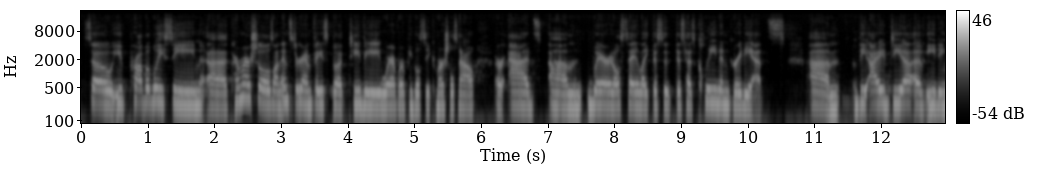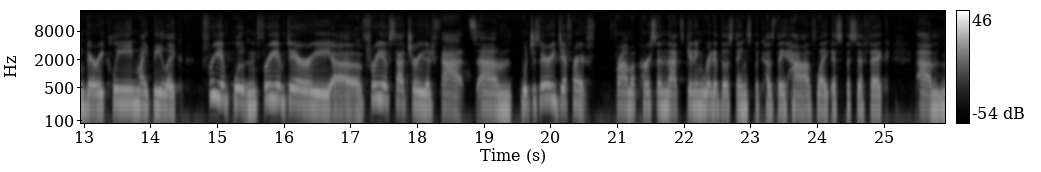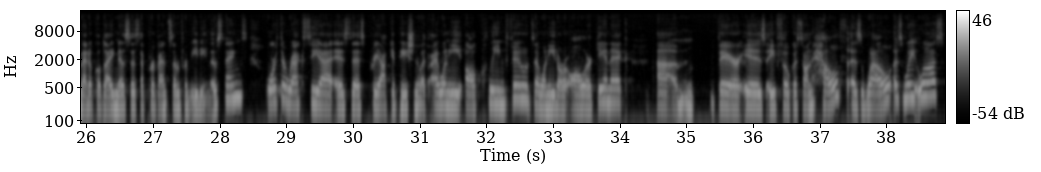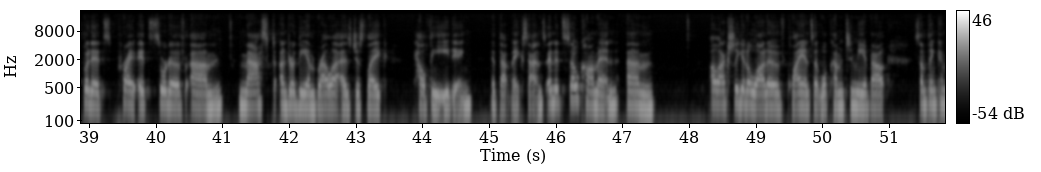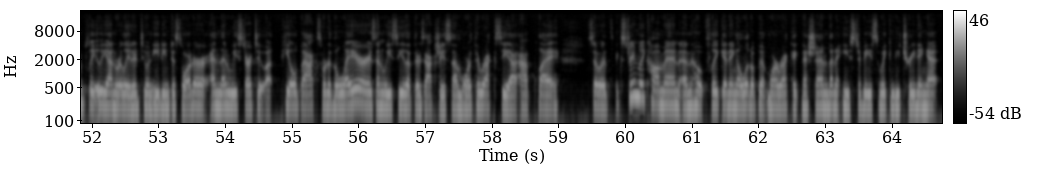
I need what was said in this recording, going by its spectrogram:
So you've probably seen uh, commercials on Instagram, Facebook, TV, wherever people see commercials now, or ads um, where it'll say like this this has clean ingredients. Um, the idea of eating very clean might be like free of gluten, free of dairy, uh, free of saturated fats, um, which is very different from a person that's getting rid of those things because they have like a specific um, medical diagnosis that prevents them from eating those things. Orthorexia is this preoccupation with I want to eat all clean foods, I want to eat all organic. Um, there is a focus on health as well as weight loss, but it's pri- it's sort of um, masked under the umbrella as just like healthy eating, if that makes sense. And it's so common. Um, I'll actually get a lot of clients that will come to me about something completely unrelated to an eating disorder. And then we start to uh, peel back sort of the layers and we see that there's actually some orthorexia at play. So it's extremely common and hopefully getting a little bit more recognition than it used to be so we can be treating it.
